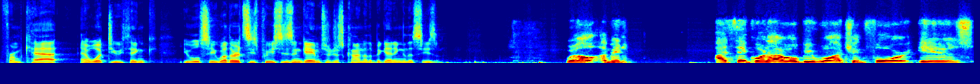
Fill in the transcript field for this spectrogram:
from Cat and what do you think you will see whether it's these preseason games or just kind of the beginning of the season? Well, I mean, I think what I will be watching for is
